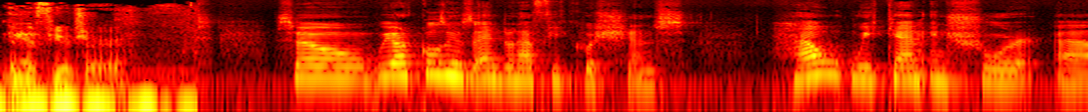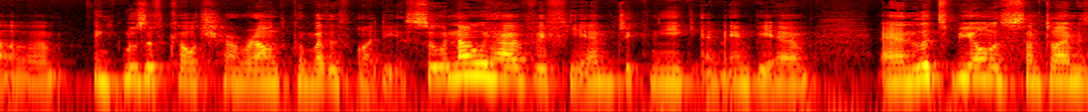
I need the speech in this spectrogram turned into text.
in yeah. the future. So we are closing the end. I have a few questions. How we can ensure uh, inclusive culture around combative ideas. So now we have FEM technique and MPM, and let's be honest, sometimes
